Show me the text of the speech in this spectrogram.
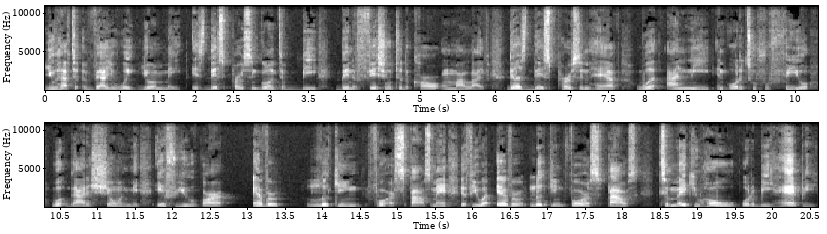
You have to evaluate your mate. Is this person going to be beneficial to the call on my life? Does this person have what I need in order to fulfill what God is showing me? If you are ever looking for a spouse, man, if you are ever looking for a spouse to make you whole or to be happy,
